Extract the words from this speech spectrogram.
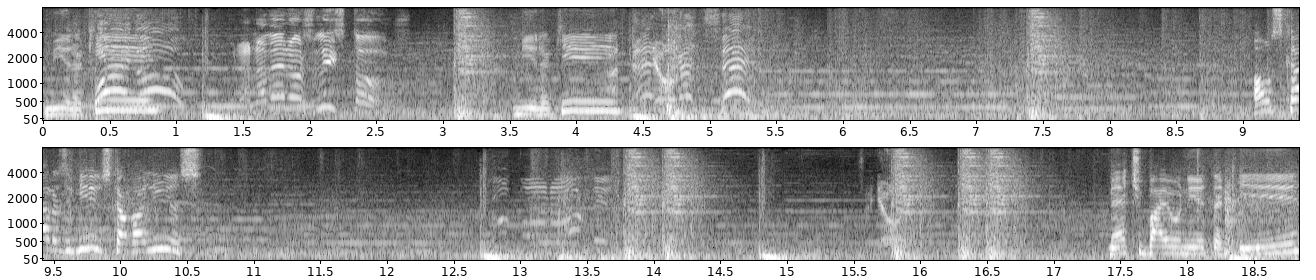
Mira aqui, ¡Fuego! ¡Granaderos listos! mira aqui. Olha os caras aqui, os cavalinhos. Mete baioneta aqui.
